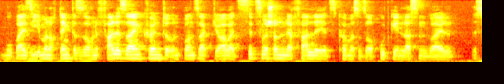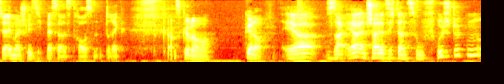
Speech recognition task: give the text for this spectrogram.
Wobei sie immer noch denkt, dass es auch eine Falle sein könnte und Bond sagt, ja, aber jetzt sitzen wir schon in der Falle, jetzt können wir es uns auch gut gehen lassen, weil es ja immer schließlich besser ist draußen im Dreck. Ganz genau. Genau. Er, er entscheidet sich dann zu frühstücken,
